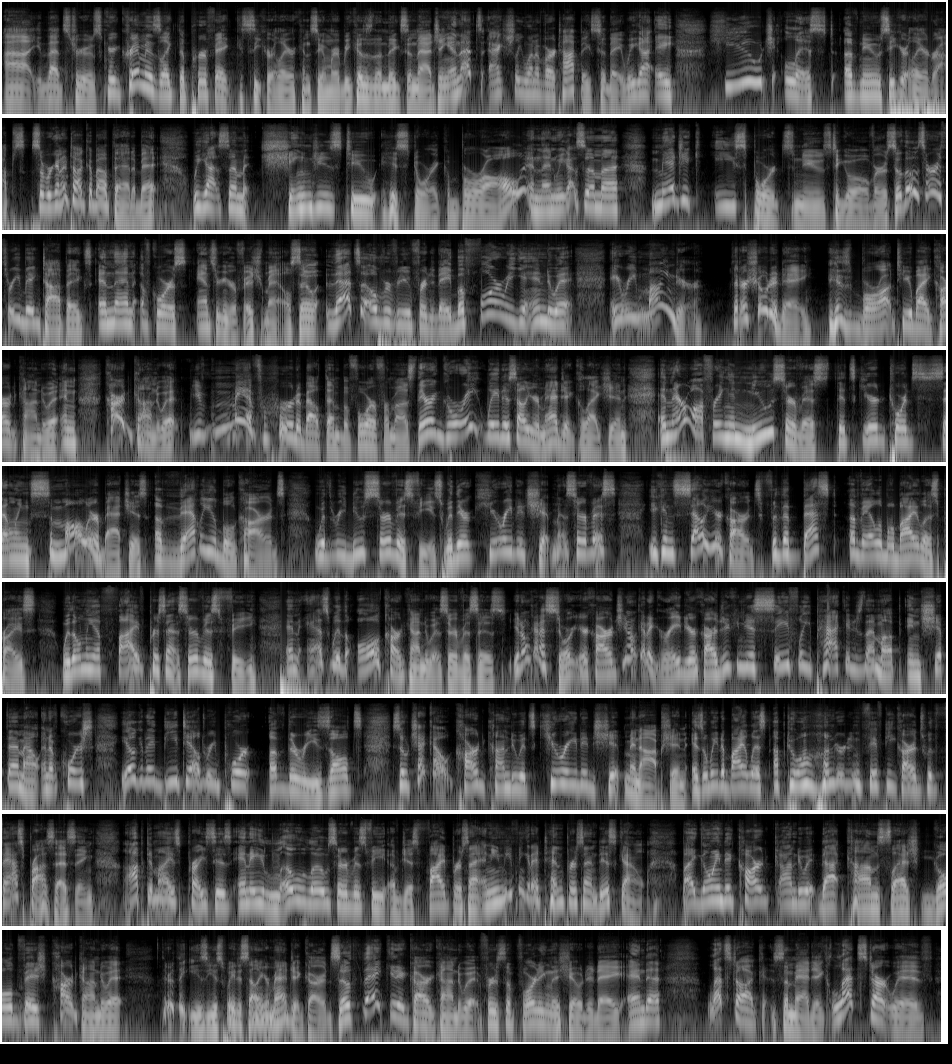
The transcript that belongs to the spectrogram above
Uh, that's true. Krim is like the perfect secret lair consumer because of the mix and matching. And that's actually one of our topics today. We got a huge list of new secret lair drops. So we're going to talk about that a bit. We got some changes to historic brawl. And then we got some uh, magic esports news to go over. So those are our three big topics. And then, of course, answering your fish mail. So that's an overview for today. Before we get into it, a reminder that our show today is brought to you by Card Conduit. And Card Conduit, you may have heard about them before from us. They're a great way to sell your magic collection, and they're offering a new service that's geared towards selling smaller batches of valuable cards with reduced service fees. With their curated shipment service, you can sell your cards for the best available buy list price with only a 5% service fee. And as with all Card Conduit services, you don't got to sort your cards, you don't got to grade your cards, you can just safely package them up up and ship them out. And of course, you'll get a detailed report of the results. So check out Card Conduit's curated shipment option as a way to buy list up to 150 cards with fast processing, optimized prices, and a low, low service fee of just 5%. And you can even get a 10% discount by going to cardconduit.com slash goldfish card conduit they're the easiest way to sell your magic cards. So thank you to Card Conduit for supporting the show today. And uh, let's talk some magic. Let's start with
